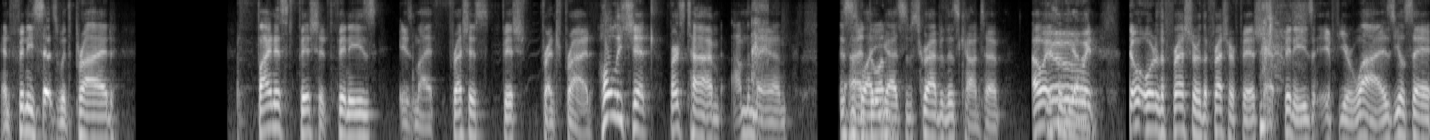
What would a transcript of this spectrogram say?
And Finney says with pride, the finest fish at Finney's is my freshest fish French fried. Holy shit! First time. I'm the man. This is uh, why you one... guys subscribe to this content. Oh, wait, wait, wait, wait. Don't order the fresh or the fresher fish at Finney's if you're wise. You'll say,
